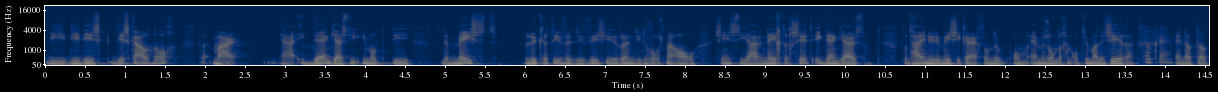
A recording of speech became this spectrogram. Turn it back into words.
die, die, dis- discount nog. Maar ja, ik denk juist die iemand die de meest lucratieve divisie runt, die er volgens mij al sinds de jaren 90 zit. Ik denk juist dat, dat hij nu de missie krijgt om, de, om Amazon te gaan optimaliseren. En dat dat,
